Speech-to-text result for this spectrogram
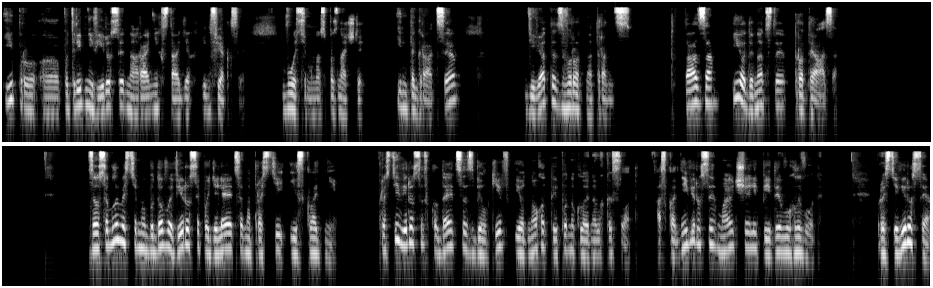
і про е, потрібні віруси на ранніх стадіях інфекції. 8 у нас позначена інтеграція, 9 зворотна трансптаза і 11 протеаза. За особливостями будови віруси поділяються на прості і складні. Прості віруси складаються з білків і одного типу нуклеинових кислот а складні віруси мають ще ліпіди вуглеводи. Прості віруси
